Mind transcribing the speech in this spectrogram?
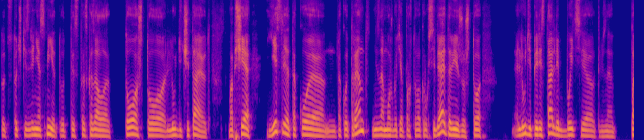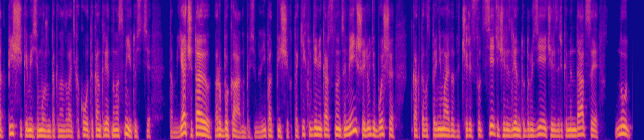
Тут с точки зрения СМИ, тут ты, ты сказала то, что люди читают. Вообще, есть ли такое, такой тренд, не знаю, может быть, я просто вокруг себя это вижу, что люди перестали быть, э, не знаю, подписчиками, если можно так назвать, какого-то конкретного СМИ. То есть там я читаю РБК, допустим, и подписчик. Таких людей, мне кажется, становится меньше, и люди больше как-то воспринимают это через соцсети, через ленту друзей, через рекомендации. Ну,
